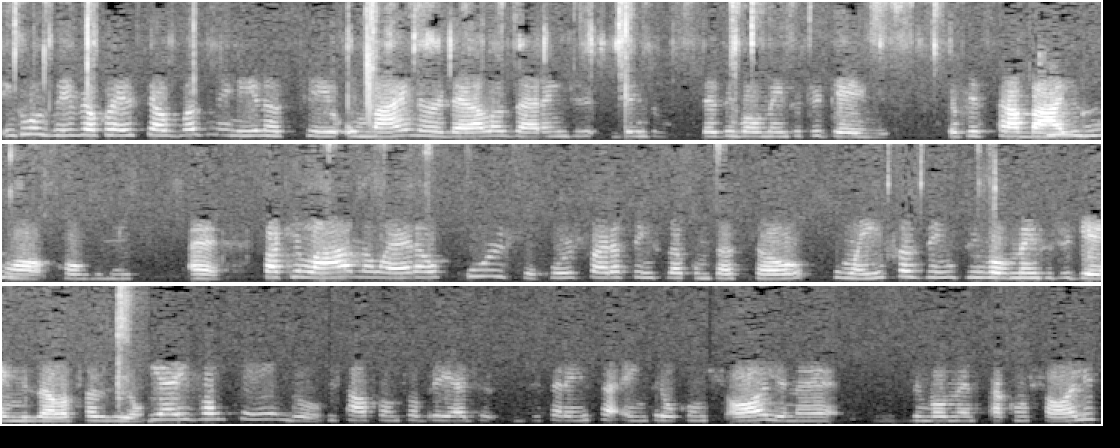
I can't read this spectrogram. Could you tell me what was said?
Inclusive, eu conheci algumas meninas que o minor delas era em de, de desenvolvimento de games. Eu fiz trabalhos uhum. com, com algumas. É, só que lá não era o curso, o curso era ciência da computação, com ênfase em desenvolvimento de games, elas faziam. E aí, voltando, a gente estava falando sobre a diferença entre o console, né, desenvolvimento para console,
